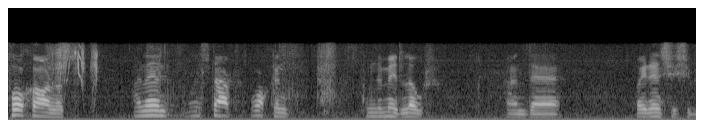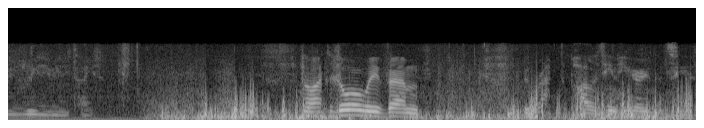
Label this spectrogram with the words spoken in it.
four corners, and then we'll start working from the middle out. And uh, by then she should be really, really tight. Now at the door we've um, we've wrapped the polythene here, you can see it,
